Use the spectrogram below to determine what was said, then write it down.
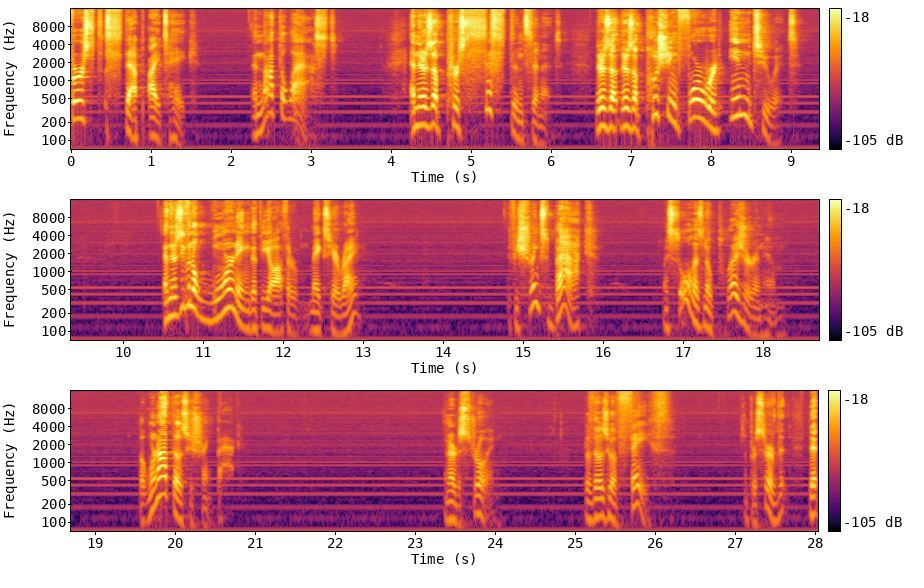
first step I take, and not the last. And there's a persistence in it, there's a, there's a pushing forward into it. And there's even a warning that the author makes here, right? If he shrinks back, my soul has no pleasure in him. But we're not those who shrink back and are destroyed, but of those who have faith and preserve. That, that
